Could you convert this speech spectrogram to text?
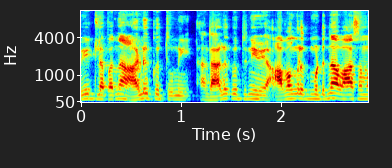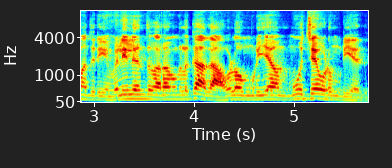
வீட்டில் பார்த்தா அழுக்கு துணி. அந்த அழுக்கு துணி அவங்களுக்கு மட்டும்தான் வாசமாக தெரியும். வெளியிலேருந்து வரவங்களுக்கு அது அவ்வளோ முடியாம மூச்சே விட முடியாது.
